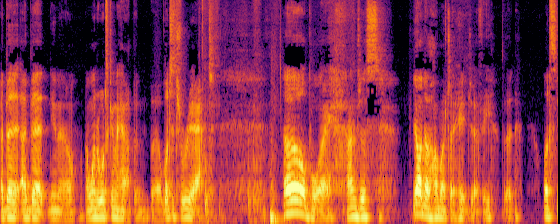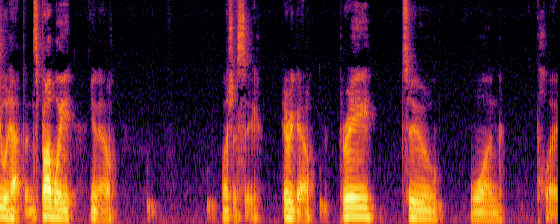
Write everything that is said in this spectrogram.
I bet, I bet, you know, I wonder what's gonna happen, but let's just react. Oh boy, I'm just, y'all know how much I hate Jeffy, but let's see what happens. Probably, you know, let's just see. Here we go. Three, two, one, play.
